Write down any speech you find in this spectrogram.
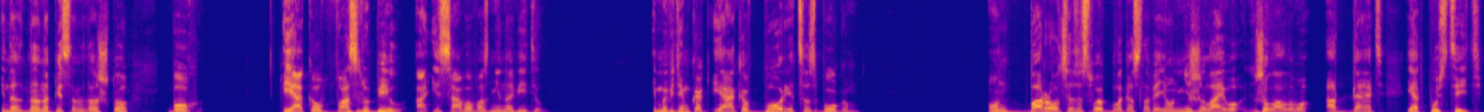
И написано, что Бог Иаков возлюбил, а Исава возненавидел. И мы видим, как Иаков борется с Богом. Он боролся за свое благословение, он не желал его, желал его отдать и отпустить.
